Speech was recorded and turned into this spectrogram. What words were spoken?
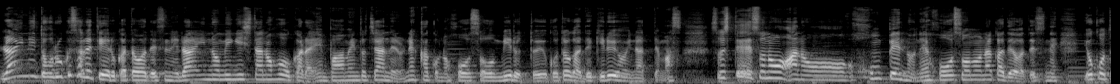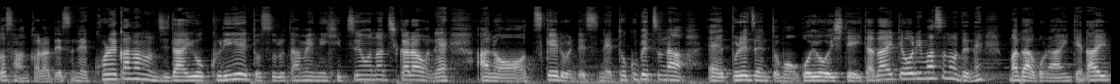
LINE に登録されている方はですね、LINE の右下の方からエンパワーメントチャンネルね、過去の放送を見るということができるようになってます。そして、その、あのー、本編のね、放送の中ではですね、横田さんからですね、これからの時代をクリエイトするために必要な力をね、あのー、つけるですね、特別な、えー、プレゼントもご用意していただいておりますのでね、まだご覧いただい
